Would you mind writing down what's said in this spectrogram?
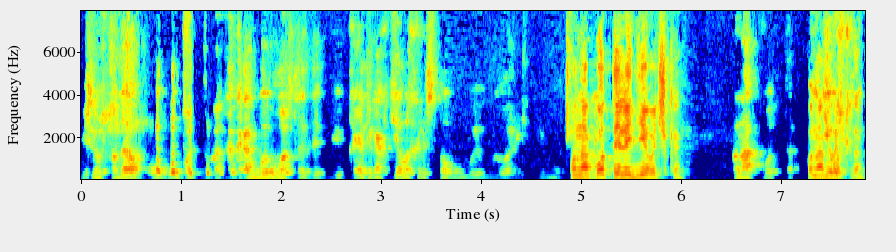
если уж туда упадем, это как бы вот, это, это как тело Христово, будем говорить. Панакотта или девочка? Панакотта. И Панакотта. девочка,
